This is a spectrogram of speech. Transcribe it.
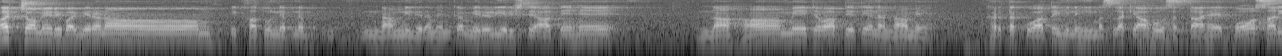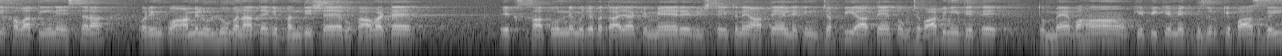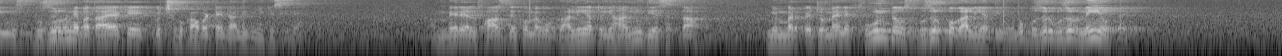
अच्छा मेरे भाई, मेरा नाम। एक खातून ने अपने नाम नहीं ले रहा मैं इनका। मेरे लिए रिश्ते आते हैं। ना हाँ में जवाब देते हैं, ना ना में। घर तक को आते ही नहीं। मसला क्या हो सकता है? बहुत सारी ख़वातीन इस तरह। और इनको आमिल उल्लू बनाते हैं कि बंदिश है, रुकावट है। एक खातून ने मुझे बताया कि मेरे रिश्ते इतने आते हैं, लेकिन जब भी आते हैं तो जवाब ही नहीं देते। तो मैं वहाँ के पी के में एक बुज़ुर्ग के पास गई। उस बुज़ुर्ग ने बताया कि कुछ रुकावटें डाली हुई हैं किसी ने। मेरे अल्फाज देखो, मैं वो गालियाँ तो यहाँ नहीं दे सकता मंबर पे, जो मैंने फ़ोन पे उस बुज़ुर्ग को गालियाँ दी हैं। वो बुज़ुर्ग बुज़ुर्ग नहीं होते।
